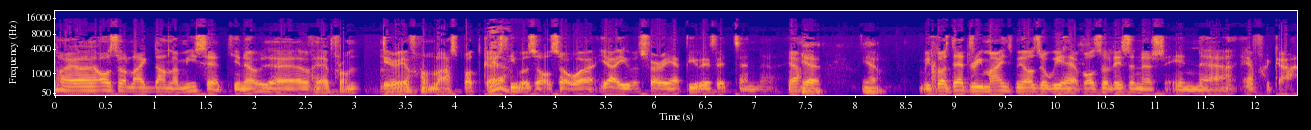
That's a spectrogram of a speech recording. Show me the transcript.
I uh, also like Dan Lamy said, you know, uh, from Nigeria from last podcast, Yeah. he was also, uh, yeah, he was very happy with it, and uh, yeah. Yeah, yeah. because that reminds me also we have also listeners in uh, Africa.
